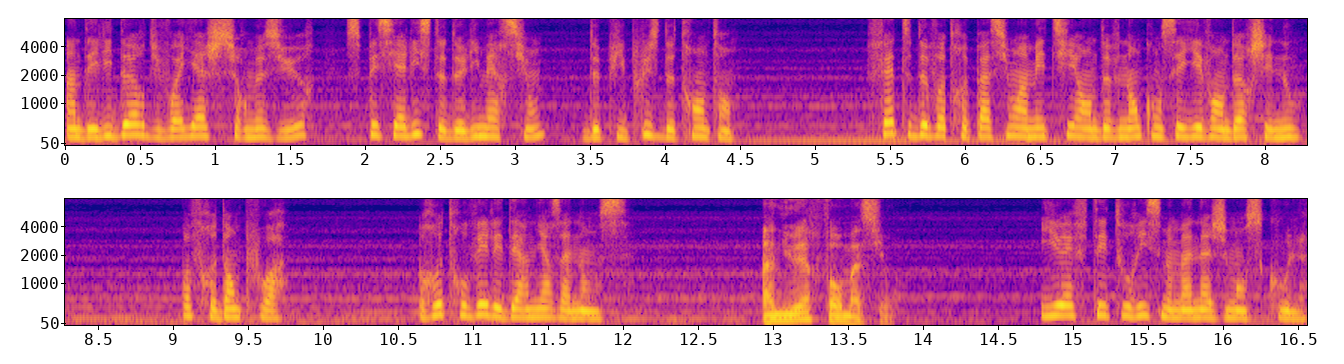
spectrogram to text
un des leaders du voyage sur mesure, spécialiste de l'immersion, depuis plus de 30 ans. Faites de votre passion un métier en devenant conseiller vendeur chez nous. Offre d'emploi. Retrouvez les dernières annonces. Annuaire formation. IEFT Tourisme Management School.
